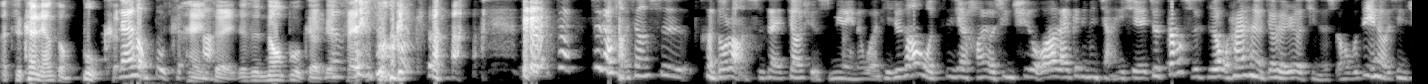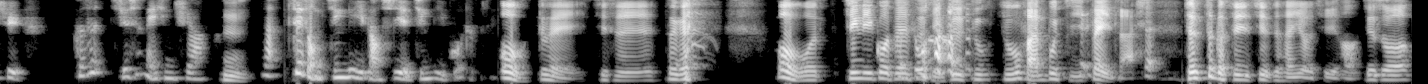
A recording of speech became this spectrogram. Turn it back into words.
呃，只看两种 book，两种 book。哎，对，就是 notebook 跟 Facebook。对，这这个好像是很多老师在教学时面临的问题，就是说哦，我自己好有兴趣，我要来跟你们讲一些。就当时，比如我还很有教学热情的时候，我自己很有兴趣。可是学生没兴趣啊，嗯，那这种经历老师也经历过的哦。对，其实这个哦，我经历过这件事情是竹竹繁不及备载，这这个事情其实很有趣哈。就是说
